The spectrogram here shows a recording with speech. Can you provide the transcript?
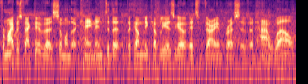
from my perspective, as someone that came into the, the company a couple of years ago, it's very impressive at how well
